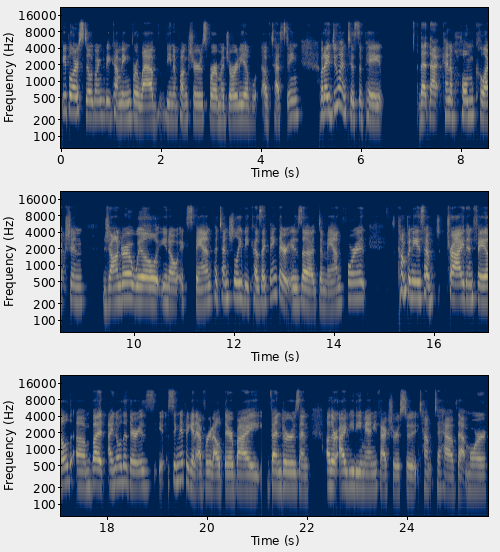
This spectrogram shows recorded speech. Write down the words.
people are still going to be coming for lab venipunctures for a majority of, of testing. But I do anticipate that that kind of home collection genre will you know expand potentially because i think there is a demand for it. Companies have tried and failed um, but i know that there is significant effort out there by vendors and other ivd manufacturers to attempt to have that more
